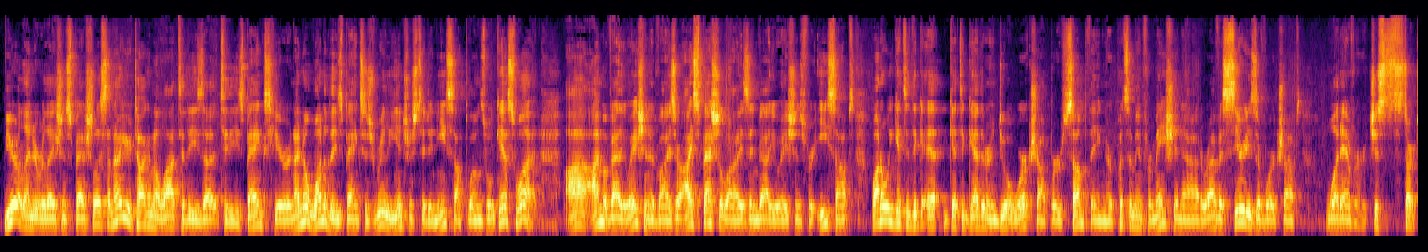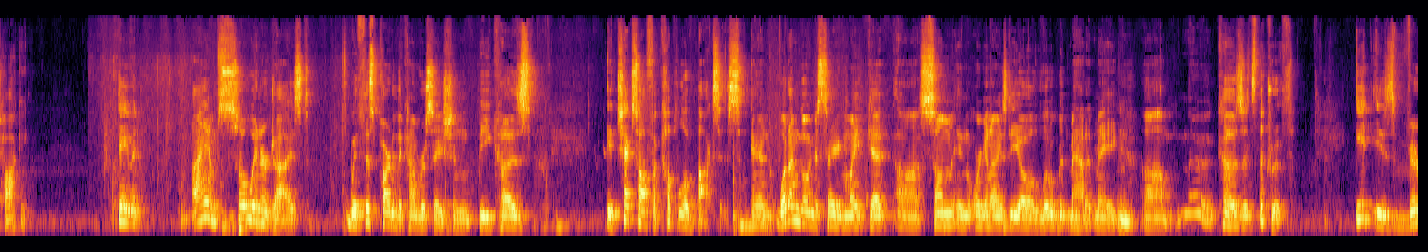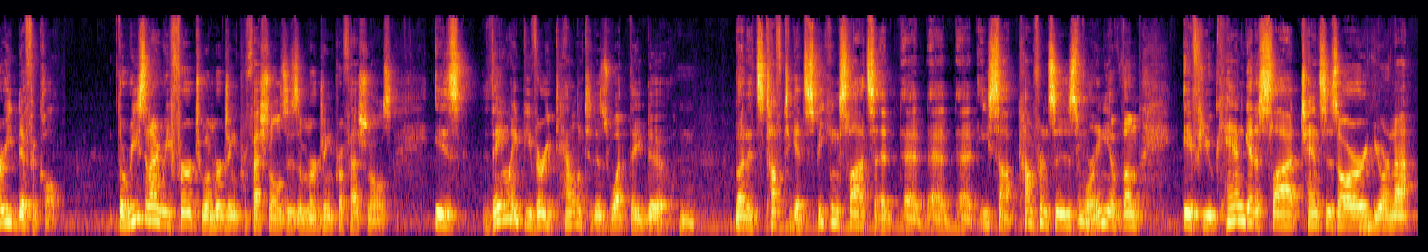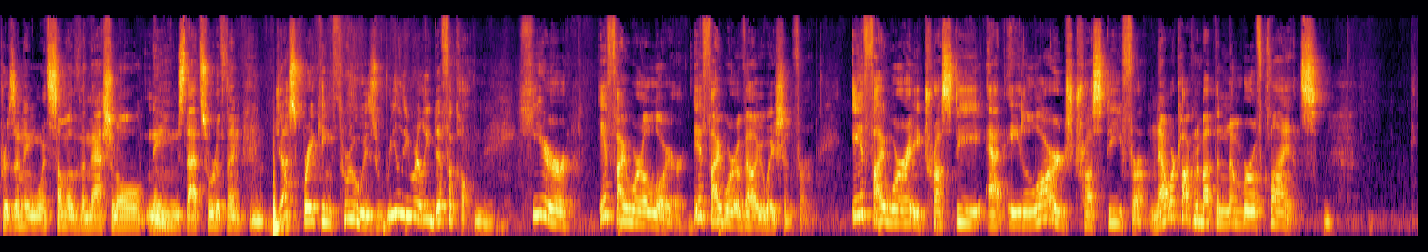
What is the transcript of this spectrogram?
you're a lender relations specialist. I know you're talking a lot to these uh, to these banks here, and I know one of these banks is really interested in ESOP loans. Well, guess what? Uh, I'm a valuation advisor. I specialize in valuations for ESOPs. Why don't we get to the, get together and do a workshop or something, or put some information out, or have a series of workshops, whatever. Just start talking. David, I am so energized with this part of the conversation because it checks off a couple of boxes. And what I'm going to say might get uh, some in organized EO a little bit mad at me because mm. um, it's the truth. It is very difficult. The reason I refer to emerging professionals as emerging professionals is they might be very talented as what they do. Mm. But it's tough to get speaking slots at, at, at, at ESOP conferences mm. for any of them if you can get a slot, chances are you're not presenting with some of the national names, mm. that sort of thing. Mm. Just breaking through is really, really difficult. Mm. Here, if I were a lawyer, if I were a valuation firm, if I were a trustee at a large trustee firm, now we're talking about the number of clients.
